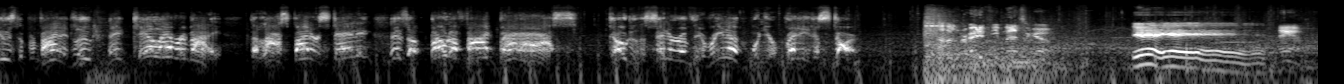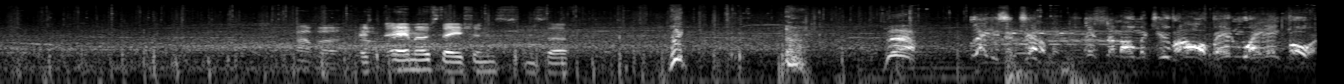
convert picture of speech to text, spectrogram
Use the provided loot and kill everybody. The last fighter standing is a bona fide badass. Go to the center of the arena when you're ready to start. I was right a few minutes ago. Yeah, yeah, yeah, yeah, yeah, yeah. Damn. Kind of, uh, There's ammo stations and stuff. Ladies and gentlemen, it's the moment you've all been waiting for.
